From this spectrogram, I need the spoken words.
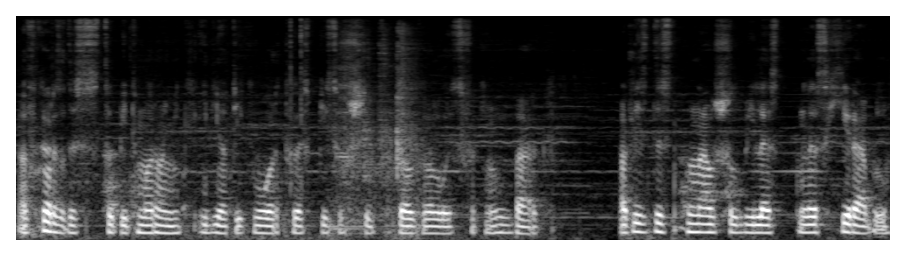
Of course this stupid moronic, idiotic, worthless piece of shit dog always fucking bark. At least this now should be less less hearable.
